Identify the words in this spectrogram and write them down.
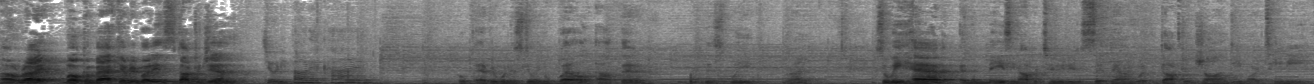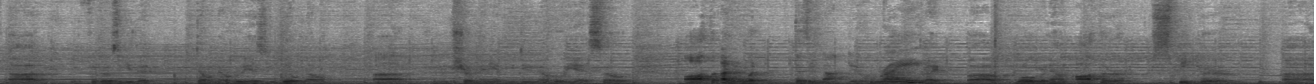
All right, welcome back, everybody. This is Dr. Jim. Jodie Baudek, hi. Hope everyone is doing well out there this week, right? So we had an amazing opportunity to sit down with Dr. John Demartini. Uh, for those of you that don't know who he is, you will know. Uh, I'm sure many of you do know who he is. So, author. I mean, what does he not do? Right. Right. Uh, world-renowned author, speaker, uh,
